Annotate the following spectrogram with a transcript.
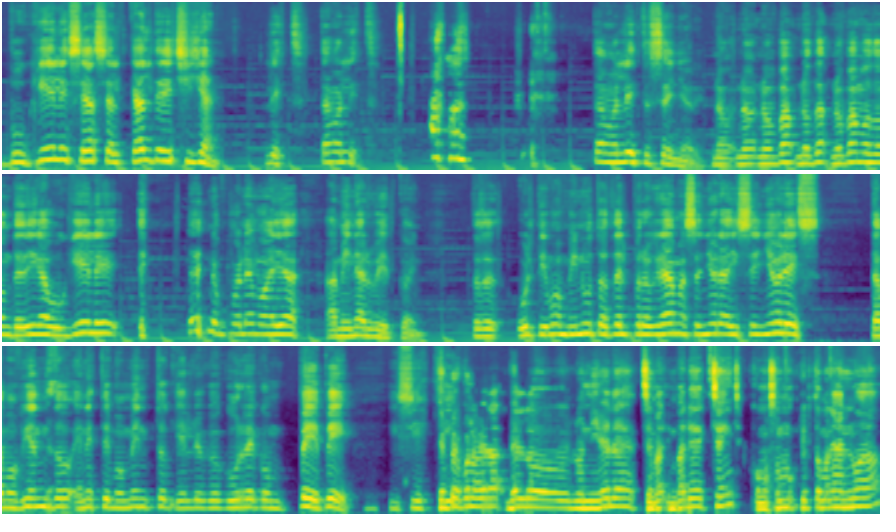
Bukele se hace alcalde de Chillán. Listo, estamos listos. Estamos listos, señores. No, no, nos, nos, vamos donde diga Bukele y nos ponemos allá a minar Bitcoin. Entonces, últimos minutos del programa, señoras y señores estamos viendo en este momento qué es lo que ocurre con PP. Y si es Siempre es bueno ver, los, niveles en varios exchanges, como son criptomonedas nuevas,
